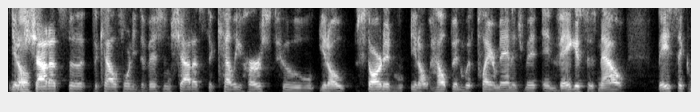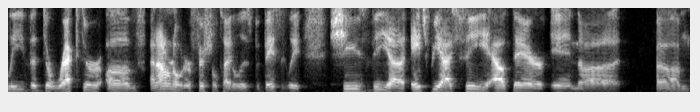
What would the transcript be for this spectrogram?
you know, also- shout outs to the California division. Shout outs to Kelly Hurst, who you know started you know helping with player management in Vegas, is now basically the director of, and I don't know what her official title is, but basically she's the uh, HBIC out there in uh, um,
